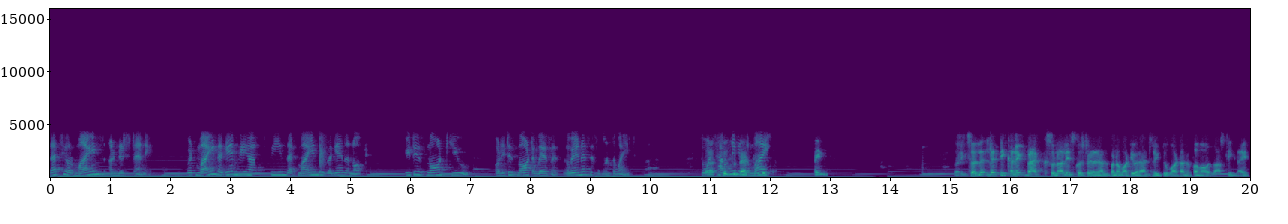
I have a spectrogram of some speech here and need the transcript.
That's your mind's understanding. But mind, again, we have seen that mind is again an object. It is not you, or it is not awareness. Awareness is not the mind. So what's Uh, so- so happening in the mind? I, sorry. So let, let me connect back Sonali's question and Anupama, what you were answering to what Anupama was asking, right?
